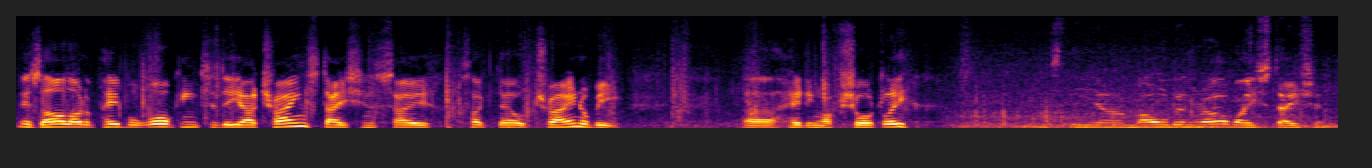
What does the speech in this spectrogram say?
There's a whole lot of people walking to the uh, train station, so looks like the old train will be uh, heading off shortly. It's the uh, Maldon railway station.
